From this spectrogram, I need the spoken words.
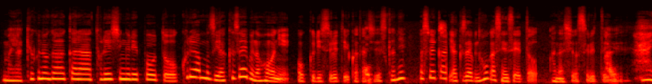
まあ、薬局の側からトレーシングレポートこれはまず薬剤部の方にお送りするという形ですかね、はい、それから薬剤部の方が先生と話をするという、はい、はい、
